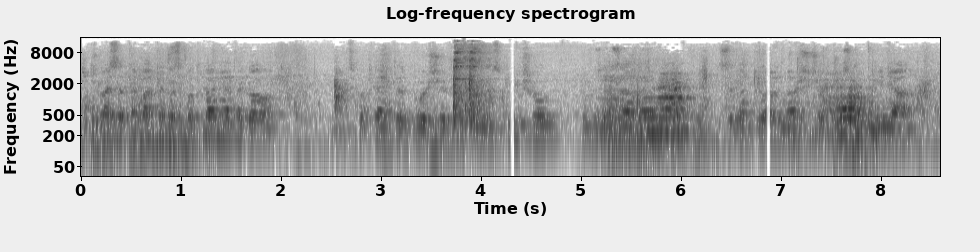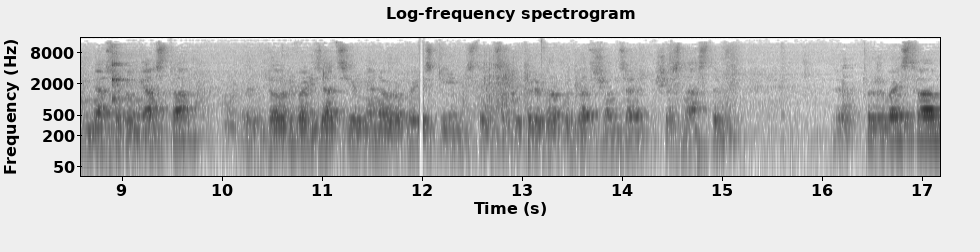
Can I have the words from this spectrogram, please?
Proszę Państwa, temat tego spotkania, tego spotkania, które odbyło się w poprzednim speechu, był związany z ewentualnością przystąpienia miasta do miasta do rywalizacji o miano Europejskiej Stolicy Kultury w roku 2016. Proszę Państwa,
